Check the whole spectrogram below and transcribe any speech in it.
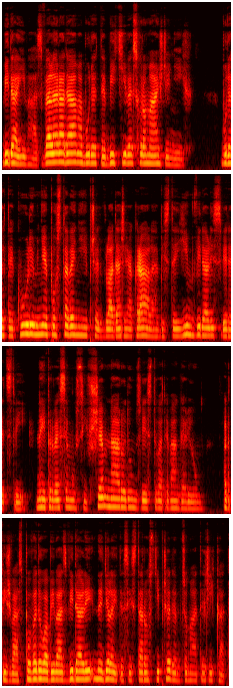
Vydají vás veleradám a budete býti ve schromážděních. Budete kvůli mně postavení před vladaře a krále, abyste jim vydali svědectví. Nejprve se musí všem národům zvěstovat evangelium. A když vás povedou, aby vás vydali, nedělejte si starosti předem, co máte říkat.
